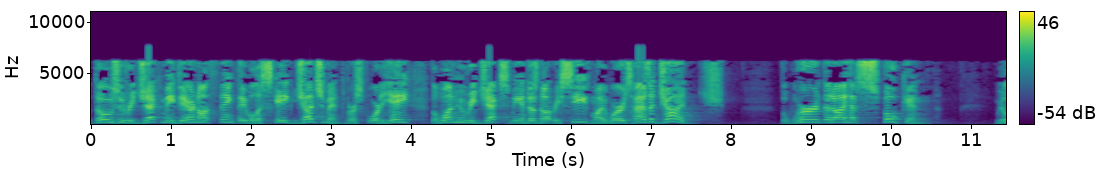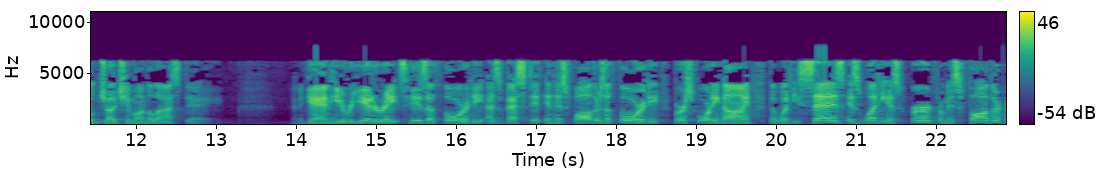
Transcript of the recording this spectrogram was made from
But those who reject me dare not think they will escape judgment. Verse 48, the one who rejects me and does not receive my words has a judge. The word that I have spoken will judge him on the last day. And again, he reiterates his authority as vested in his Father's authority. Verse 49, that what he says is what he has heard from his Father.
